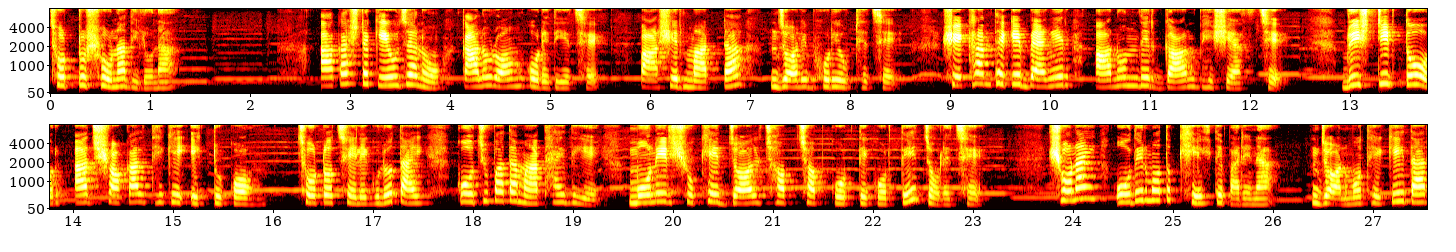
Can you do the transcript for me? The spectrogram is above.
ছোট্ট সোনা দিল না। আকাশটা কেউ যেন কালো রং করে দিয়েছে। পাশের মাঠটা জলে ভরে উঠেছে। সেখান থেকে ব্যাঙের আনন্দের গান ভেসে আসছে। বৃষ্টির তোর আজ সকাল থেকে একটু কম। ছোট ছেলেগুলো তাই কচুপাতা মাথায় দিয়ে মনের সুখে জল ছপ ছপ করতে করতে চলেছে। সোনাই ওদের মতো খেলতে পারে না। জন্ম থেকেই তার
